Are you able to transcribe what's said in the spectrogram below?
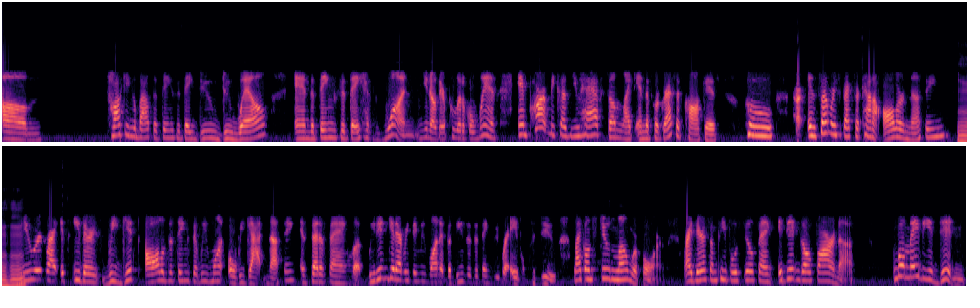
um, talking about the things that they do do well and the things that they have won, you know, their political wins, in part because you have some like in the Progressive Caucus who are, in some respects are kind of all or nothing mm-hmm. viewers, right? It's either we get all of the things that we want or we got nothing instead of saying, look, we didn't get everything we wanted, but these are the things we were able to do. Like on student loan reform, right? There are some people still saying it didn't go far enough. Well, maybe it didn't,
